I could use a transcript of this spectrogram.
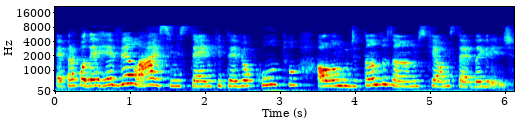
é, para poder revelar esse mistério que teve oculto ao longo de tantos anos, que é o mistério da igreja.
